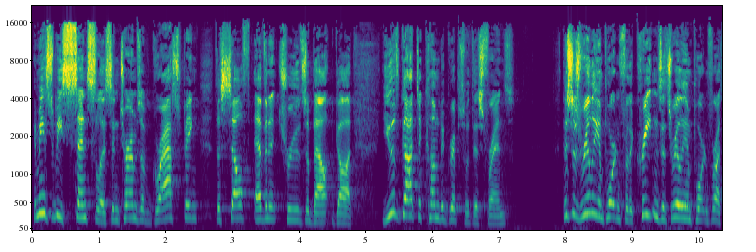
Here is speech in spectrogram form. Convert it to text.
It means to be senseless in terms of grasping the self evident truths about God. You've got to come to grips with this, friends. This is really important for the Cretans. It's really important for us.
